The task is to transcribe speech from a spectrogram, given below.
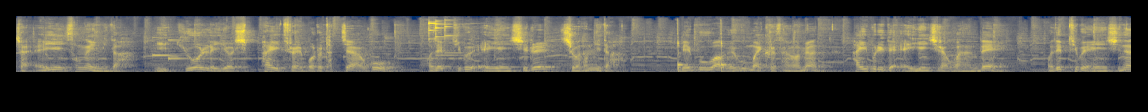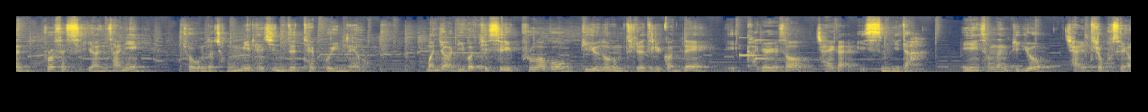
자, ANC 성능입니다. 이 듀얼 레이어 10파이 드라이버를 탑재하고 어댑티브 ANC를 지원합니다. 내부와 외부 마이크를 사용하면 하이브리드 ANC라고 하는데 어댑티브 ANC는 프로세스 연산이 조금 더 정밀해진 듯해 보이네요. 먼저 리버티 3 프로하고 비교 녹음 들려드릴 건데 이 가격에서 차이가 있습니다. ANC 성능 비교 잘 들어보세요.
